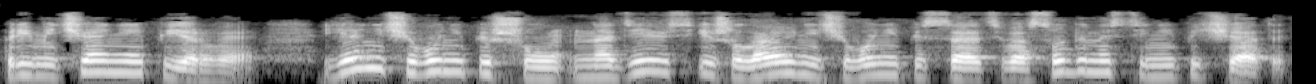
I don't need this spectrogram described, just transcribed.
Примечание первое. Я ничего не пишу, надеюсь и желаю ничего не писать, в особенности не печатать.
